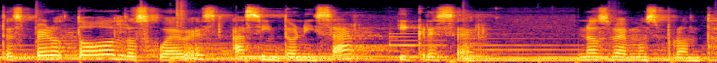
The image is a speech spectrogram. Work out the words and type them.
te espero todos los jueves a sintonizar y crecer. Nos vemos pronto.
